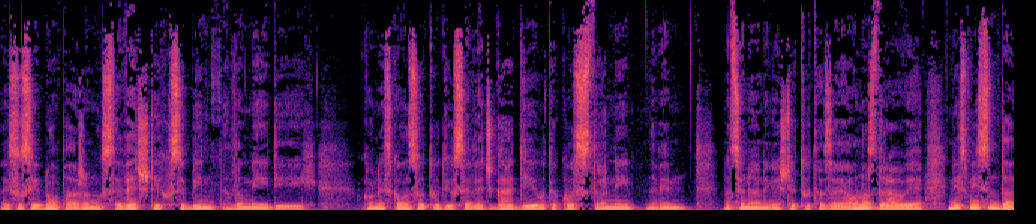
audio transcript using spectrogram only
Jaz osebno opažam vse več teh vsebin v medijih, konec koncev tudi vse več gradiv, tako strani vem, Nacionalnega inštituta za javno zdravje. In jaz mislim, da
